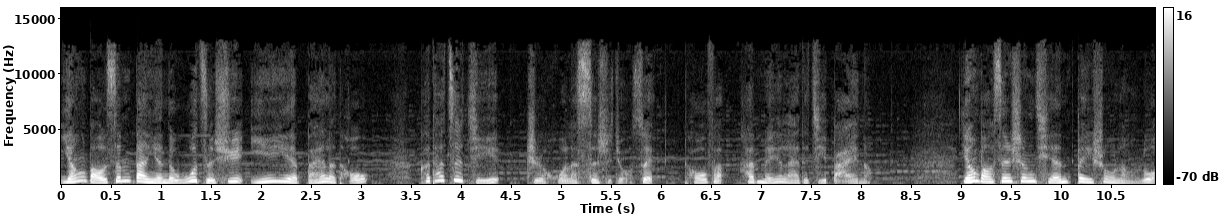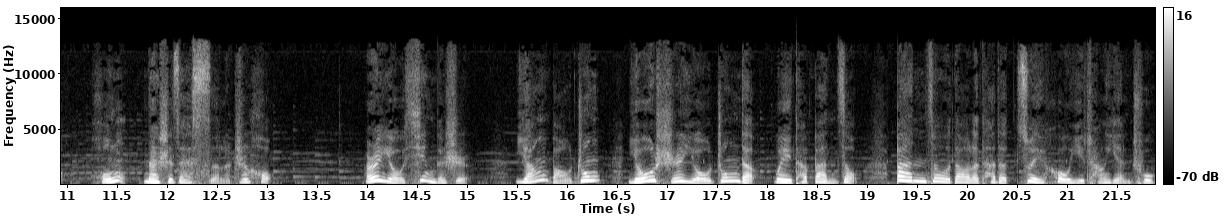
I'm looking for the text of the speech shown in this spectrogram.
杨宝森扮演的伍子胥一夜白了头，可他自己只活了四十九岁，头发还没来得及白呢。杨宝森生前备受冷落，红那是在死了之后。而有幸的是，杨宝忠有始有终地为他伴奏，伴奏到了他的最后一场演出。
